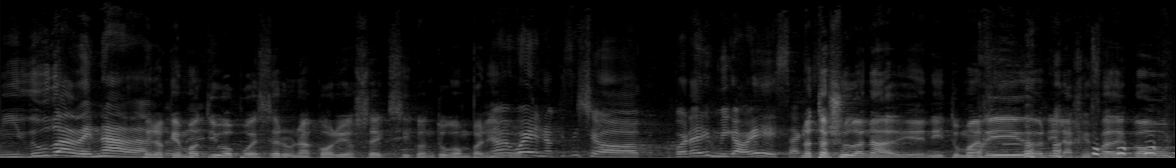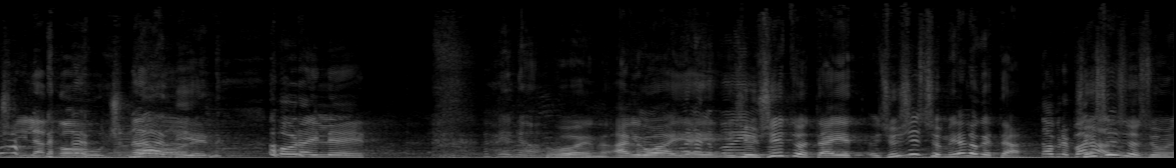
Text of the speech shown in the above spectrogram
ni duda de nada. Pero ¿qué ¿entendés? motivo puede ser una coreo sexy con tu compañero? No, bueno, qué sé yo, por ahí es mi cabeza. No te ayuda nadie, ni tu marido, ni la jefa de coach, ni la coach, nada. Nadie. Pobre Ailén. No. Bueno, algo hay ahí. Y Jiu-Jitsu está ahí. Jiu-Jitsu, mirá lo que está. ¿Está preparado? Jiu-Jitsu es un,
